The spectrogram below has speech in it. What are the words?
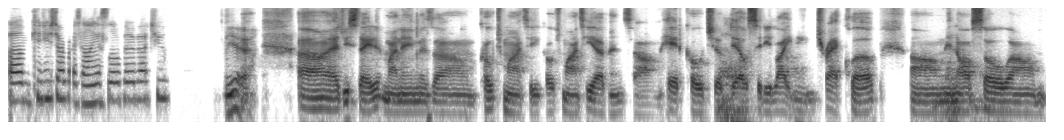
Um, could you start by telling us a little bit about you? Yeah, uh, as you stated, my name is um, Coach Monty, Coach Monty Evans, um, head coach of Dale City Lightning Track Club, um, and also um,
